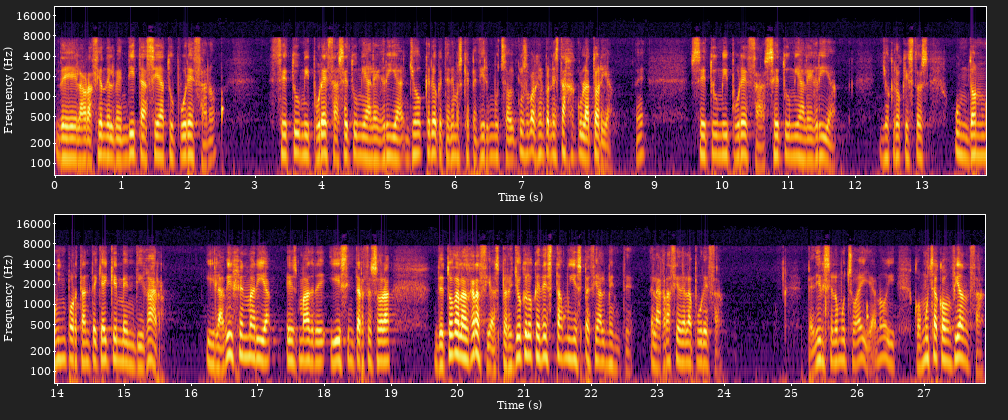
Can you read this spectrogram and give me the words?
de la oración del bendita sea tu pureza, ¿no? Sé tú mi pureza, sé tú mi alegría. Yo creo que tenemos que pedir mucho, incluso por ejemplo en esta ejaculatoria. ¿eh? Sé tú mi pureza, sé tú mi alegría. Yo creo que esto es un don muy importante que hay que mendigar. Y la Virgen María es madre y es intercesora de todas las gracias, pero yo creo que de esta muy especialmente, de la gracia de la pureza. Pedírselo mucho a ella, ¿no? Y con mucha confianza,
